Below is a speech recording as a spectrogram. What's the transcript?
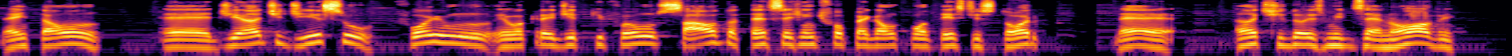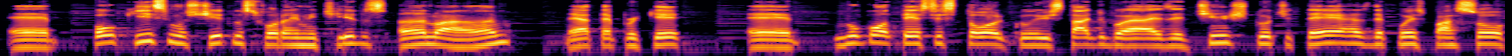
Né? Então, é, diante disso, foi um, eu acredito que foi um salto, até se a gente for pegar um contexto histórico, né, antes de 2019, é, pouquíssimos títulos foram emitidos ano a ano, né, até porque é, no contexto histórico, o estado de Goiás tinha o Instituto de Terras, depois passou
